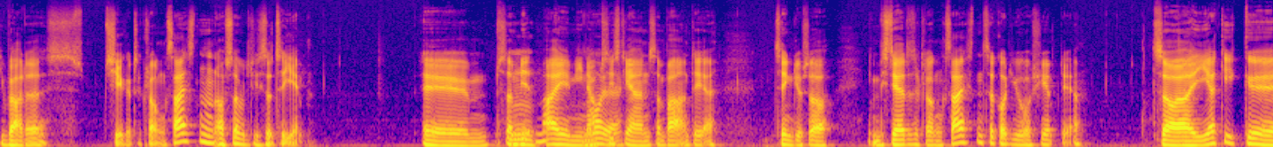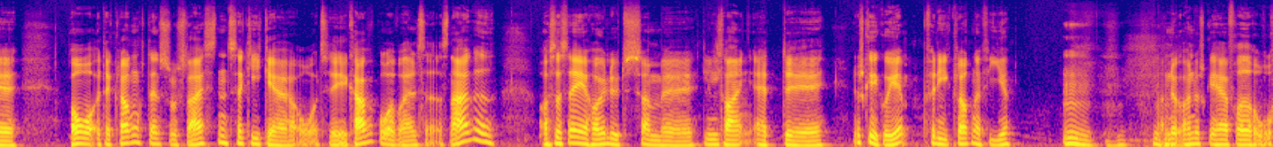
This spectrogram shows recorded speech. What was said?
de var der cirka til klokken 16, og så ville de så til hjem. Øh, så Mm. mig og min ja. autisthjerne som barn der, tænkte jo så, hvis det er det til klokken 16, så går de jo også hjem der. Så jeg gik øh, over, da klokken den stod 16, så gik jeg over til kaffebordet, hvor jeg sad og snakkede, og så sagde jeg højlydt som øh, lille dreng, at øh, nu skal jeg gå hjem, fordi klokken er fire, Mm. og, nu, og nu skal jeg have fred og ro.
